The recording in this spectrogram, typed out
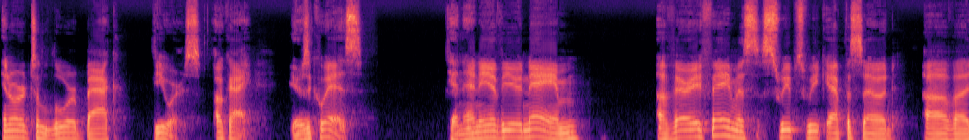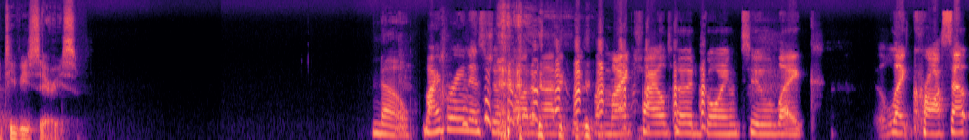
in order to lure back viewers. Okay, here's a quiz. Can any of you name a very famous Sweeps Week episode of a TV series? No. My brain is just automatically from my childhood going to like like cross out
